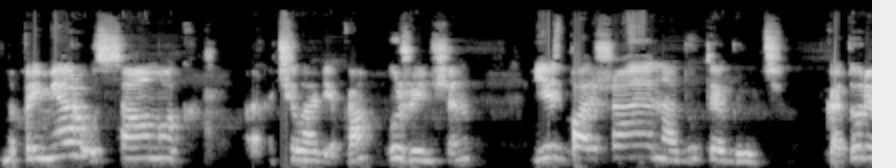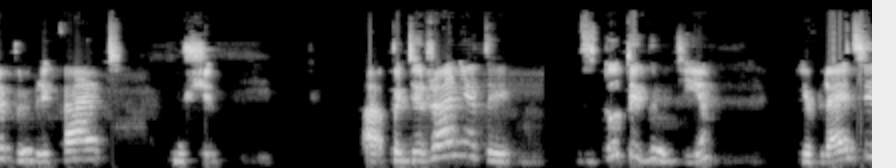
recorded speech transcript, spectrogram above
Например, у самок э, человека, у женщин, есть большая надутая грудь, которая привлекает мужчин. А поддержание этой вздутой груди является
